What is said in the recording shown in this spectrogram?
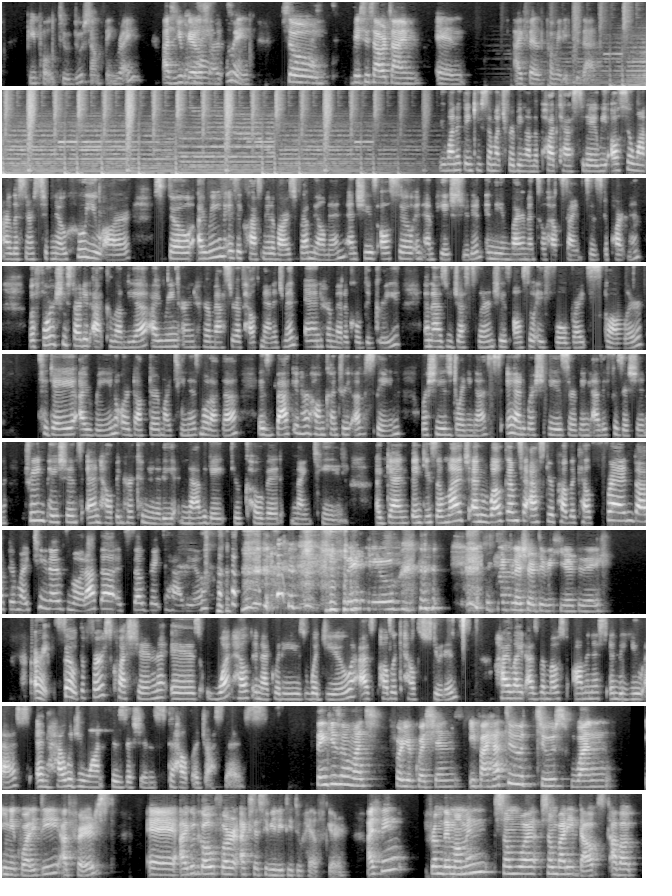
people to do something right? As you yeah, girls right. are doing. So right. this is our time and i felt committed to that We want to thank you so much for being on the podcast today. We also want our listeners to know who you are. So, Irene is a classmate of ours from Mailman, and she is also an MPH student in the Environmental Health Sciences Department. Before she started at Columbia, Irene earned her Master of Health Management and her medical degree. And as you just learned, she is also a Fulbright Scholar. Today, Irene, or Dr. Martinez Morata, is back in her home country of Spain where she is joining us and where she is serving as a physician, treating patients and helping her community navigate through COVID 19. Again, thank you so much and welcome to Ask Your Public Health Friend, Dr. Martinez Morata. It's so great to have you. thank you. it's a pleasure to be here today. All right, so the first question is What health inequities would you, as public health students, highlight as the most ominous in the US, and how would you want physicians to help address this? Thank you so much for your question. If I had to choose one inequality at first, uh, I would go for accessibility to healthcare. I think from the moment someone, somebody doubts about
